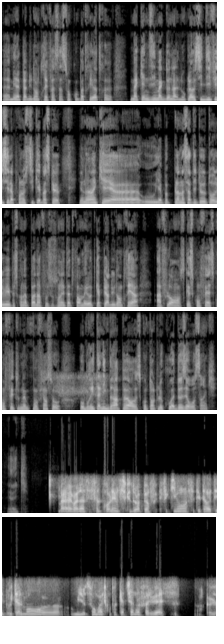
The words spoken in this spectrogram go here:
mais il a perdu d'entrée face à son compatriote Mackenzie McDonald. Donc là aussi difficile à pronostiquer parce que il y en a un qui est où il y a plein d'incertitudes autour de lui parce qu'on n'a pas d'infos sur son état de forme et l'autre qui a perdu d'entrée à, à Florence. Qu'est-ce qu'on fait? Est-ce qu'on fait tout de même confiance au, au Britannique Draper Est-ce qu'on tente le coup à 2-0-5, Eric? Bah voilà, c'est ça le problème, c'est que Draper, effectivement, s'était arrêté brutalement euh, au milieu de son match contre Kachanov à l'US, alors que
